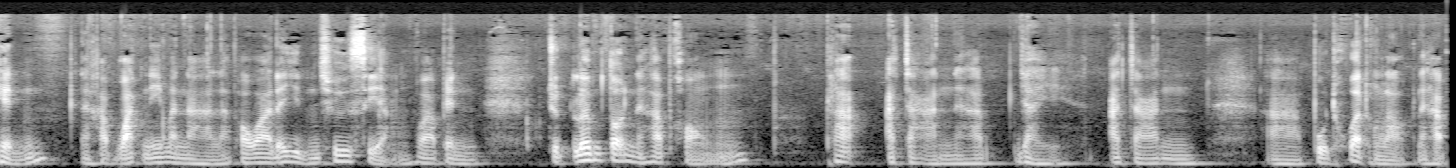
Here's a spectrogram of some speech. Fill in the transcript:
เห็นนะครับ วัดนี้มานานแล้ว เพราะว่าได้ยินชื่อเสียงว่าเป็นจุดเริ่มต้นนะครับของพระอาจารย์นะครับ ใหญ่อาจารย์ปู่ทวดของเรานะครับ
